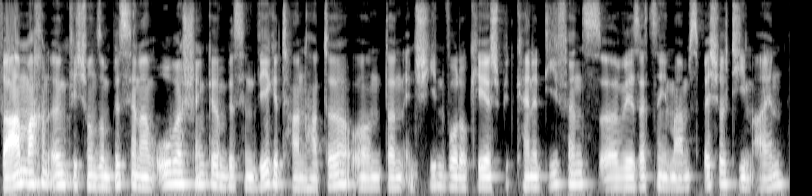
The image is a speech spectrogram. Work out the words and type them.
Warmmachen irgendwie schon so ein bisschen am Oberschenkel ein bisschen wehgetan hatte und dann entschieden wurde, okay, er spielt keine Defense, äh, wir setzen ihn mal im Special Team ein.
